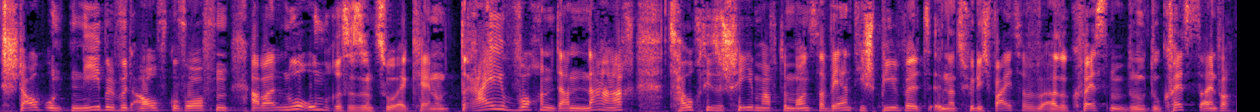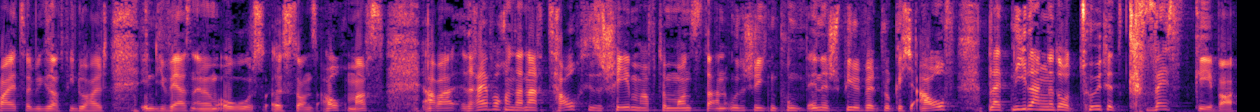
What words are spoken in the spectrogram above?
Staub und Nebel wird aufgeworfen, aber nur Umrisse sind zu erkennen. Und drei Wochen danach taucht dieses schemenhafte Monster, während die Spielwelt natürlich weiter, also questen, du, du questst einfach weiter, wie gesagt, wie du halt in diversen MMOs sonst auch machst. Aber drei Wochen danach taucht dieses schemenhafte Monster an unterschiedlichen Punkten in der Spielwelt wirklich auf, bleibt nie lange dort, tötet Questgeber.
